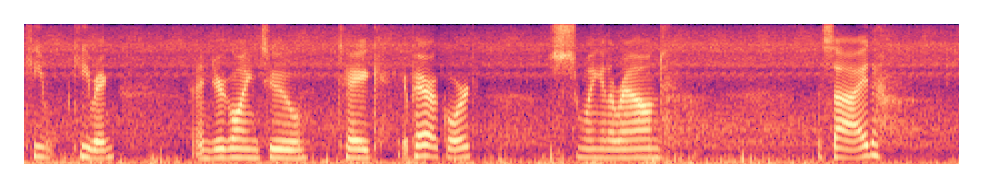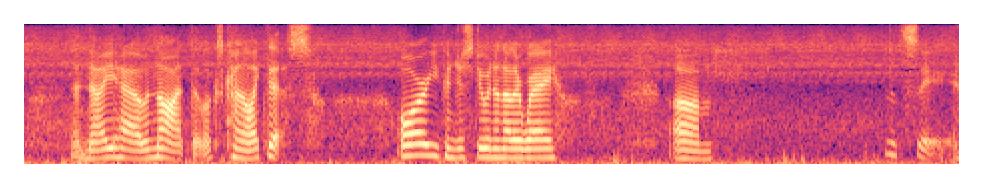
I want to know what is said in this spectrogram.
key key ring and you're going to take your paracord swing it around the side. And now you have a knot that looks kind of like this or you can just do it another way. Um, let's see.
